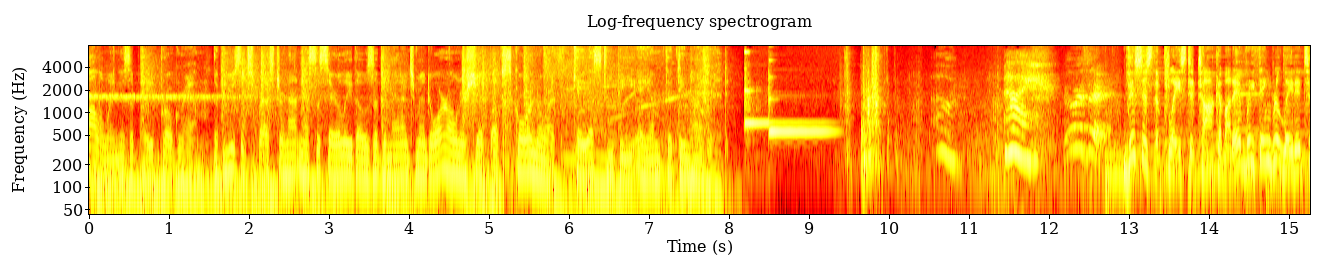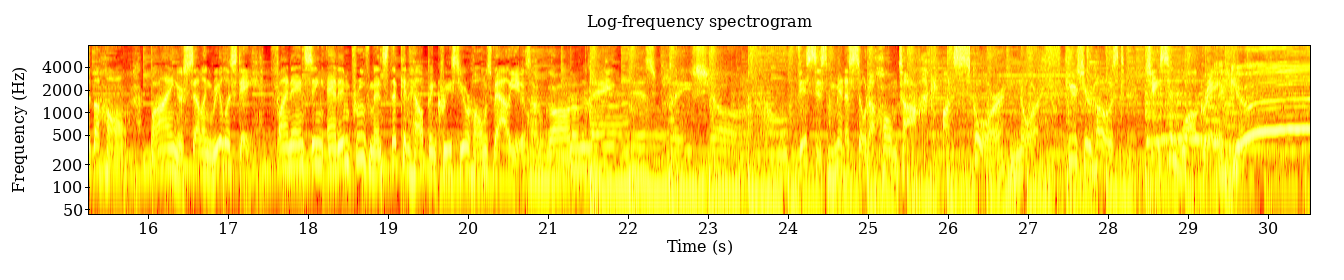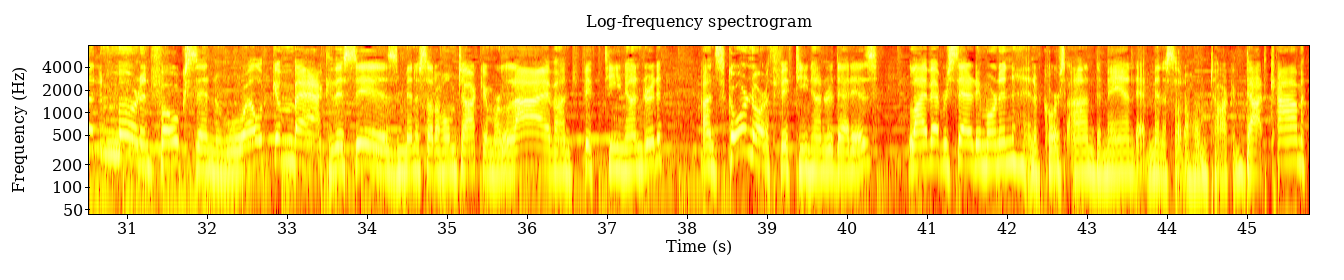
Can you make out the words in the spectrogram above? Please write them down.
following is a paid program. The views expressed are not necessarily those of the management or ownership of SKOR North, KSTP AM 1500. Oh, Hi. Who is it? This is the place to talk about everything related to the home buying or selling real estate, financing, and improvements that can help increase your home's value. I'm gonna make this place your home. This is Minnesota Home Talk on SKOR North. Here's your host, Jason Walgrave. Good morning, folks, and welcome back. This is Minnesota Home Talk, and we're live on 1500 on SKOR North 1500, that is. Live every Saturday morning, and of course on demand at MinnesotaHometalk.com.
